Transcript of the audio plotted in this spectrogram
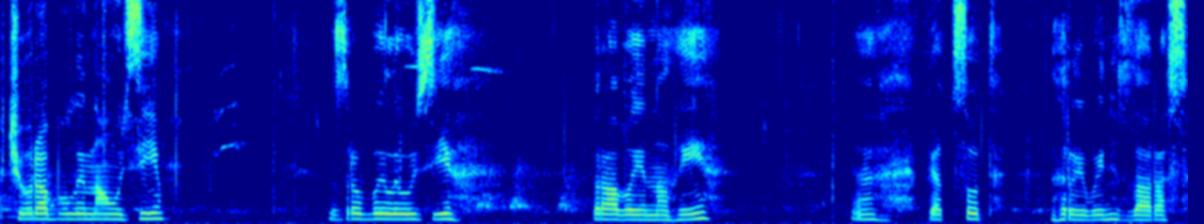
Вчора були на УЗІ. Зробили УЗІ правої ноги. Е, 500 гривень зараз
